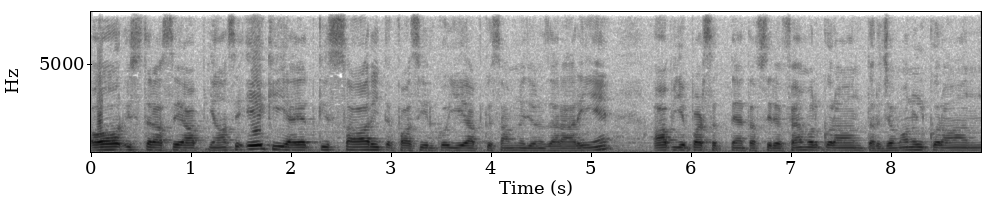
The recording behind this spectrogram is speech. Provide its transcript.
और इस तरह से आप यहाँ से एक ही आयत की सारी तफासिर को ये आपके सामने जो नज़र आ रही हैं, आप ये पढ़ सकते हैं तफसर फ़ैमुलकुरान तर्जमानकुरान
